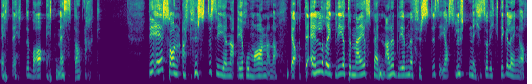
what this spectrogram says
at dette var et mesterverk. Det er sånn at Førstesidene i romanene ja, Det eldre jeg blir, til mer spennende blir det med førstesider. Slutten er ikke så viktig lenger.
